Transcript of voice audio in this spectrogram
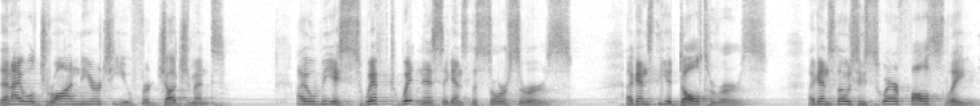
Then I will draw near to you for judgment. I will be a swift witness against the sorcerers, against the adulterers, against those who swear falsely,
